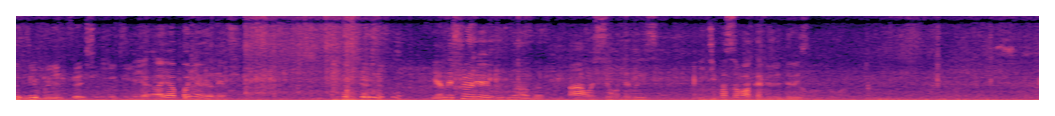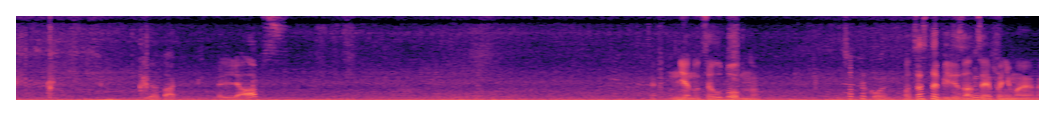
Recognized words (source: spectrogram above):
Смотри, боится еще Я, а я поняв, я не. Я не шарю, як тут треба. А, ось цього, дивись. І типа собака біжить, дивись. І отак. Ляпс. Ні, ну це удобно. Це прикольно. Оце стабілізація, я розумію.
